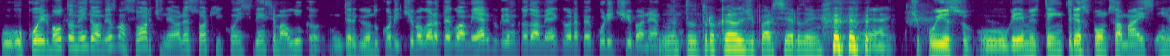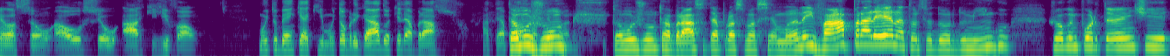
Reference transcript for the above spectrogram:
O, o co-irmão também deu a mesma sorte, né? Olha só que coincidência maluca. O Inter ganhou do Curitiba, agora pegou o América, o Grêmio ganhou do América, agora pega o Curitiba, né? Estão trocando de parceiro aí. é, tipo isso. O, o, Grêmio tem três pontos a mais em relação ao seu arquirrival. Muito bem, aqui Muito obrigado. Aquele abraço. Até a Tamo junto. Semana. Tamo junto. Abraço. Até a próxima semana. E vá pra Arena, torcedor. Domingo, jogo importante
